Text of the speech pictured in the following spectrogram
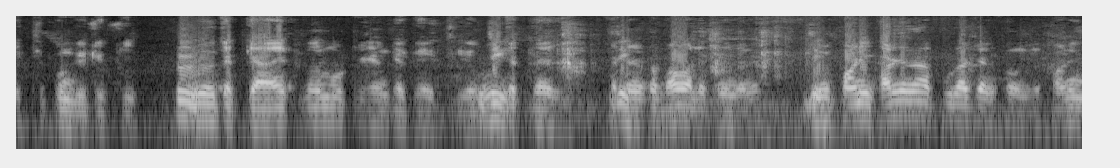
ਇੱਥੇ ਪੁੰਡੀ ਟਿੱਕੀ। ਉਹ ਚੱਕਿਆ ਇੱਕ ਦੋ ਮੋਟਰਸਾਈਕਲ ਤੇ ਕੇ ਇੱਥੇ ਉਹ ਜੀ। ਚੱਕਿਆ ਚੱਕਿਆ ਤਾਂ ਬਾਹਰ ਲੱਗੇ ਨੇ ਜਿਵੇਂ ਪਾਣੀ ਖੜ ਜਾਂਦਾ ਪੂਰਾ ਚੱਕ ਪਾਉਂਦੇ ਪਾਣੀ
